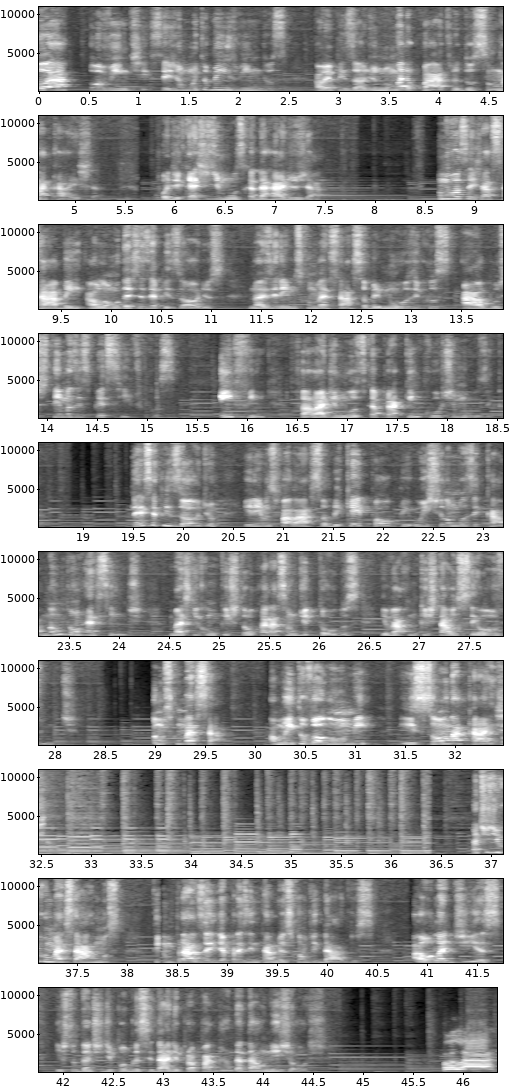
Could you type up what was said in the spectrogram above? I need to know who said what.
Speaker 1: Olá, ouvinte, sejam muito bem-vindos ao episódio número 4 do Som na Caixa, podcast de música da Rádio Já. Como vocês já sabem, ao longo desses episódios, nós iremos conversar sobre músicos, álbuns, temas específicos. Enfim, falar de música para quem curte música. Nesse episódio, iremos falar sobre K-pop, o estilo musical não tão recente, mas que conquistou o coração de todos e vai conquistar o seu ouvinte. Vamos começar. Aumenta o volume e som na caixa. Antes de começarmos, tenho o prazer de apresentar meus convidados. Paola Dias, estudante de Publicidade e Propaganda da Unijorge.
Speaker 2: Olá,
